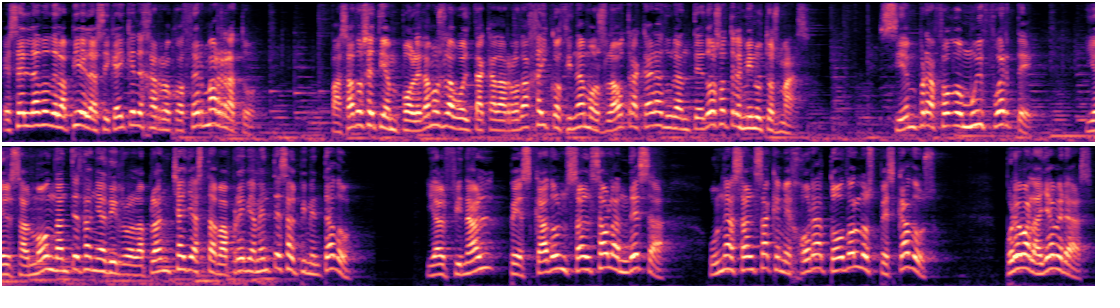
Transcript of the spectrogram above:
Es el lado de la piel, así que hay que dejarlo cocer más rato. Pasado ese tiempo le damos la vuelta a cada rodaja y cocinamos la otra cara durante 2 o 3 minutos más. Siempre a fuego muy fuerte. Y el salmón antes de añadirlo a la plancha ya estaba previamente salpimentado. Y al final, pescado en salsa holandesa. Una salsa que mejora todos los pescados. Pruébala, ya verás.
